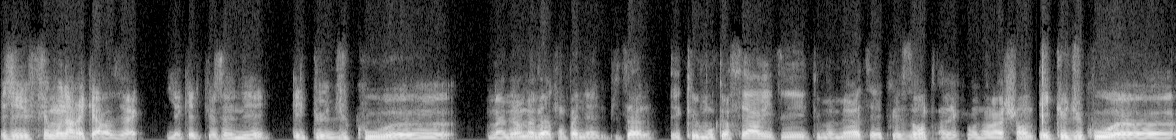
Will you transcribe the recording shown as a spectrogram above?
j'ai fait mon arrêt cardiaque il y a quelques années et que du coup, euh, ma mère m'avait accompagné à l'hôpital et que mon cœur s'est arrêté et que ma mère était présente avec moi dans la chambre et que du coup, euh,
